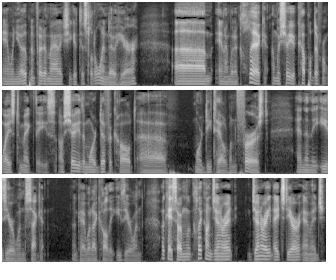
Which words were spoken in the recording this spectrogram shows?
And when you open Photomatix, you get this little window here. Um, and I'm going to click. I'm going to show you a couple different ways to make these. I'll show you the more difficult uh, more detailed one first and then the easier one second. Okay, what I call the easier one. Okay, so I'm going to click on generate generate HDR image.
